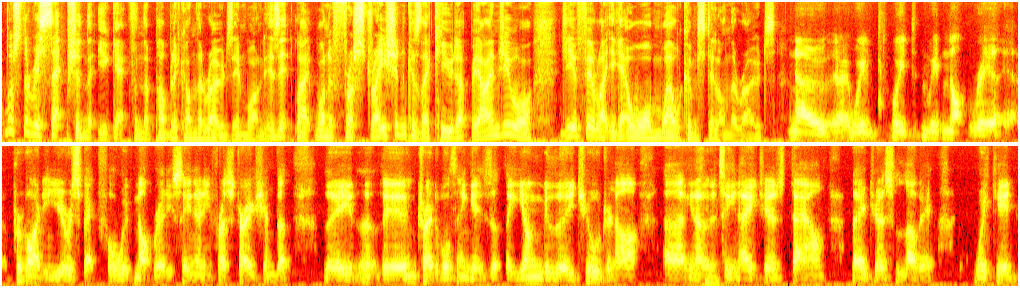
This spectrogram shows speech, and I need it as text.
what's the reception that you get from the public on the roads in one? Is it like one of frustration because they're queued up behind you, or do you feel like you get a warm welcome still on the roads? No, uh, we've we we've not really, providing you respectful, we've not really seen any frustration. But the the, the incredible thing is that the younger the children are, uh, you know, the hmm. teenagers down, they just love it. Wicked,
